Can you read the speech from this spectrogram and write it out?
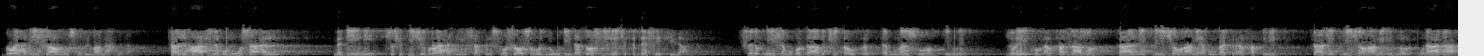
Broj hadisa u musnadu imam Ahmeda. Kaže Hafiz Abu Musa al Medini, što se tiče broja hadisa, kada slušao sam od ljudi da dostiže 40.000, sve dok nisam u Bagdadu čitao pred Ebu Mensurom ibn Zurejkom el Hazazom, kaže, pričao nam je Abu Bekr al-Hatib, kaže, pričao nam je Ibn Munada,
